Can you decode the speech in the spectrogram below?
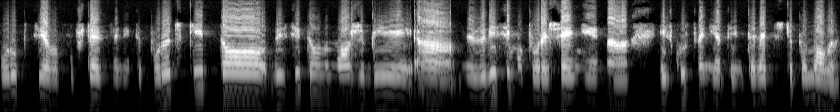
корупция в обществените поръчки, то действително може би а, независимото решение на изкуственият интелект ще помогне.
